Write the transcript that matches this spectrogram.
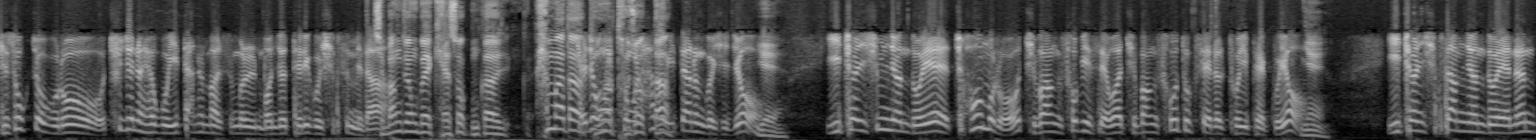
지속적으로 추진을 하고 있다는 말씀을 먼저 드리고 싶습니다. 지방 정부에 계속 그러니까 해마다 돈을 더 줬다. 하고 있다는 것이죠. 예. 2010년도에 처음으로 지방 소비세와 지방 소득세를 도입했고요. 예. 2013년도에는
